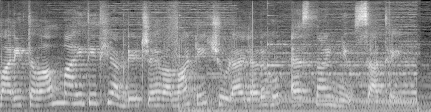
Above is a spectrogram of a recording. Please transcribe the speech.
અમારી તમામ માહિતીથી અપડેટ રહેવા માટે જોડાયેલા રહો એસ નાઇન ન્યૂઝ સાથે.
